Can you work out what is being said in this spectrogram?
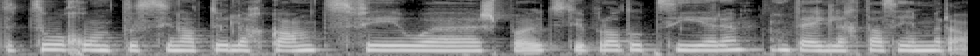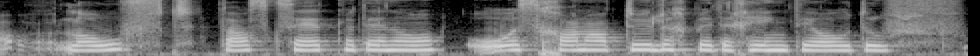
Dazu kommt, dass sie natürlich ganz viel äh, Spätzle produzieren und eigentlich das immer läuft. Das sieht man dann auch. Und es kann natürlich bei den Kindern auch darauf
